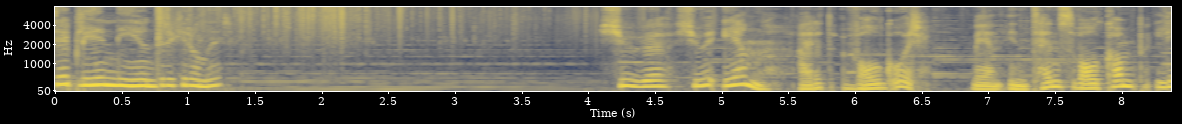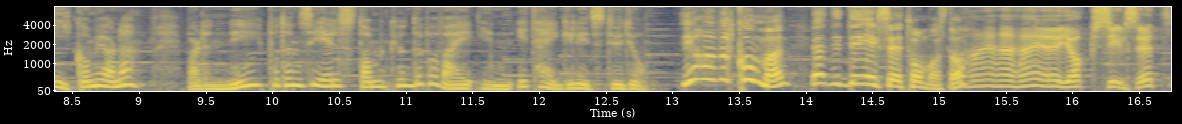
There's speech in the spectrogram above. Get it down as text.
Det blir 900 kroner. 2021 er et valgår. Med en intens valgkamp like om hjørnet var det en ny potensiell stamkunde på vei inn i Teige lydstudio. Ja, velkommen! Ja, det, det er jeg som er Thomas, da. Hei, hei, hei. Jack Silseth.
